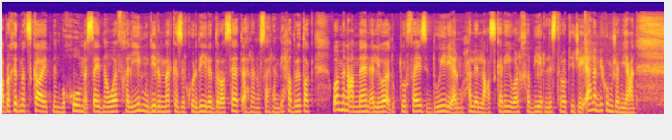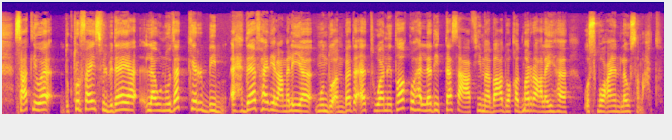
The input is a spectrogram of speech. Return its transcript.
عبر خدمة سكايب من بوخوم السيد نواف خليل مدير المركز الكردي للدراسات. أهلا وسهلا بحضرتك. ومن عمان اللواء دكتور فايز الدويري المحلل العسكري والخبير الاستراتيجي. أهلا بكم جميعا. سعادة لواء دكتور فايز في البداية لو نذكر بأهداف هذه العملية منذ أن بدأت ونطاقها الذي اتسع فيما بعد وقد مر عليها أسبوعان لو سمحت.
